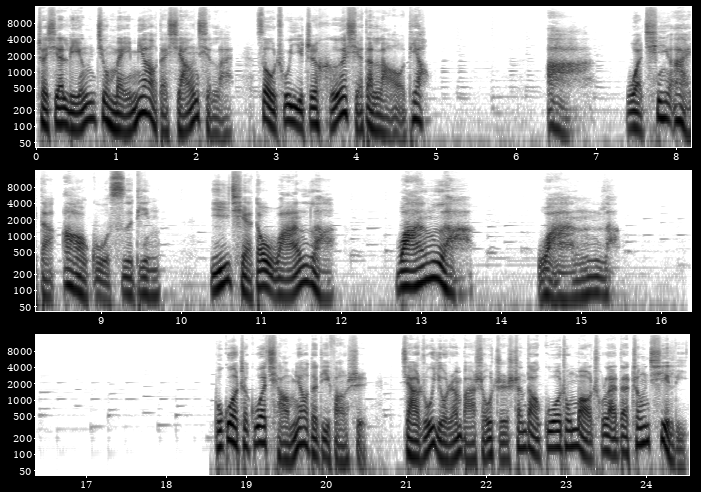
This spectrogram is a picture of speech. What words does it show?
这些铃就美妙的响起来，奏出一支和谐的老调。啊，我亲爱的奥古斯丁，一切都完了，完了，完了。不过这锅巧妙的地方是，假如有人把手指伸到锅中冒出来的蒸汽里。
